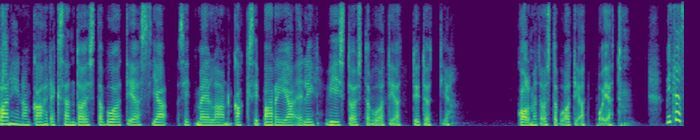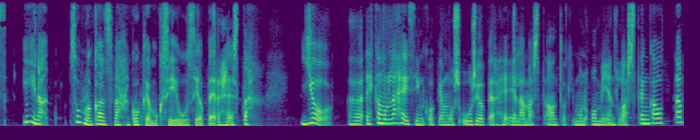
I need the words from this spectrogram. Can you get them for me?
vanhin on 18-vuotias ja sitten meillä on kaksi paria, eli 15-vuotiaat tytöt ja 13-vuotiaat pojat. Mitäs Iina, sulla on myös vähän kokemuksia uusioperheestä. Joo, ehkä mun läheisin kokemus uusioperhe-elämästä on toki mun omien lasten kautta.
